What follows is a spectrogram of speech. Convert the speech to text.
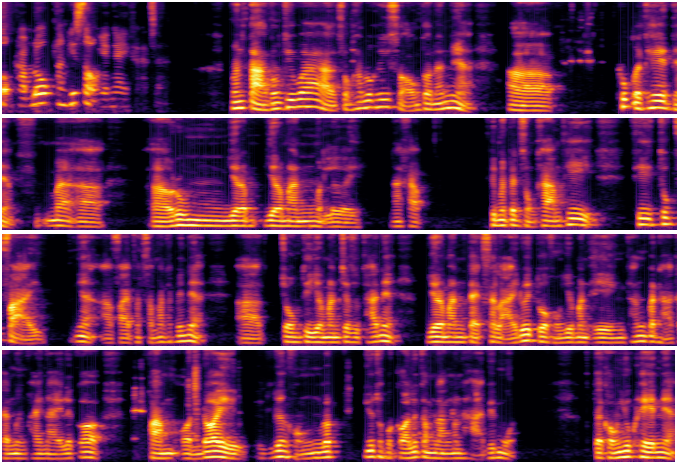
สงครามโลกครั้งที่สองยังไงคะอาจารย์ มันต่างตรงที่ว่าสงครามโลกที่สองตอนนั้นเนี่ยทุกประเทศเนี่ยมารุมเยอรมันหมดเลยนะครับ คือมันเป็นสงครามที่ที่ทุกฝ่ายเนี่ยฝ่ายสัมพันธมิตรเนี่ยโจมตีเยอรมันจนสุดท้ายเนี่ยเยอรมันแตกสลายด้วยตัวของเยอรมันเอง ทั้งปัญหาการเมืองภายใน แล้วก็ความอ่อนด้อยเรื่องของรถยุทโธปกรณ์และกำลังมันหายไปหมด แต่ของยูเครนเนี่ย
